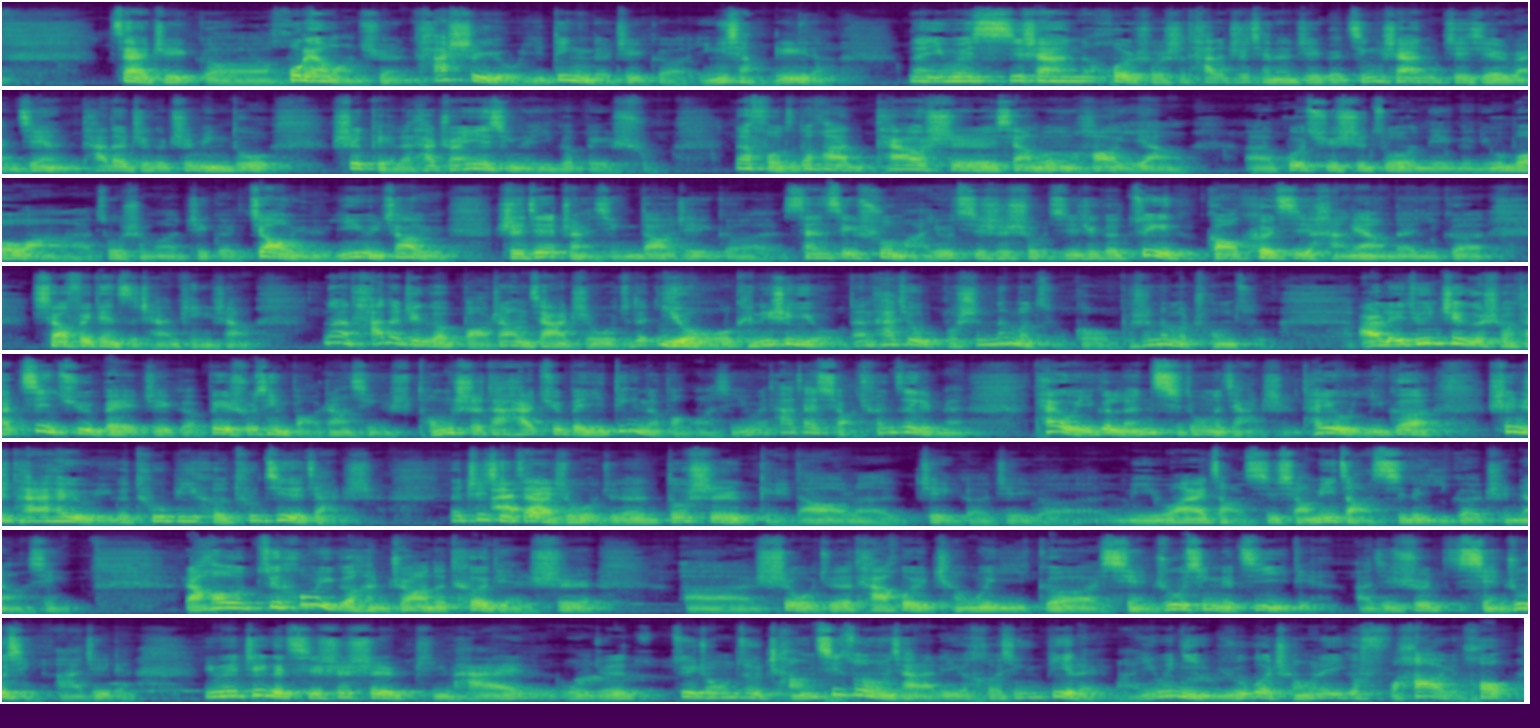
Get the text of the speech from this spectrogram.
在这个互联网圈，它是有一定的这个影响力的。那因为西山或者说是它的之前的这个金山这些软件，它的这个知名度是给了它专业性的一个背书。那否则的话，他要是像罗永浩一样。呃，过去是做那个牛博网啊，做什么这个教育英语教育，直接转型到这个三 C 数码，尤其是手机这个最高科技含量的一个消费电子产品上，那它的这个保障价值，我觉得有肯定是有，但它就不是那么足够，不是那么充足。而雷军这个时候，他既具备这个背书性、保障性，同时他还具备一定的曝光性，因为他在小圈子里面，他有一个冷启动的价值，他有一个，甚至他还有一个 to B 和 to G 的价值。那这些价值，我觉得都是给到了这个这个米 UI 早期、小米早期的一个成长性。然后最后一个很重要的特点是，呃，是我觉得它会成为一个显著性的记忆点啊，就是显著性啊这一点，因为这个其实是品牌，我觉得最终就长期作用下来的一个核心壁垒嘛。因为你如果成为了一个符号以后，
